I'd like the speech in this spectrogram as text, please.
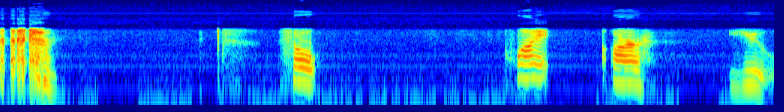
so, why are you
